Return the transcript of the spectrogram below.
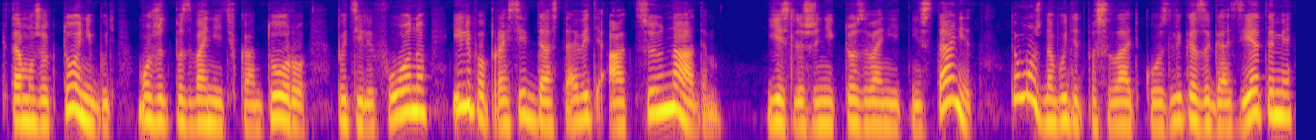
К тому же кто-нибудь может позвонить в контору по телефону или попросить доставить акцию на дом. Если же никто звонить не станет, то можно будет посылать козлика за газетами,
